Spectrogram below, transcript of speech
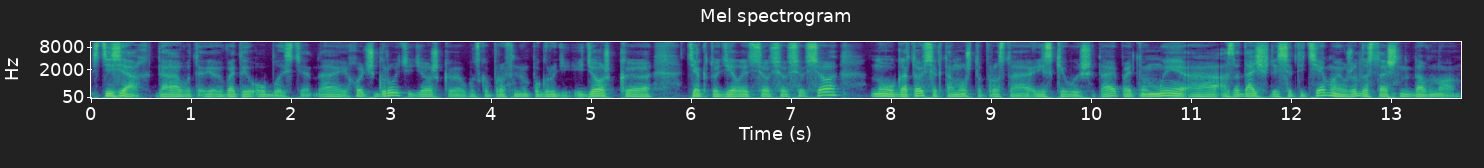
стезях, да, вот э, в этой области, да, и хочешь грудь, идешь к узкопрофильному по груди, идешь к те, кто делает все-все-все-все, ну, готовься к тому, что просто риски выше, да, и поэтому мы а, озадачились этой темой уже достаточно давно.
